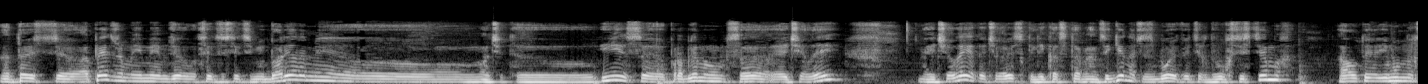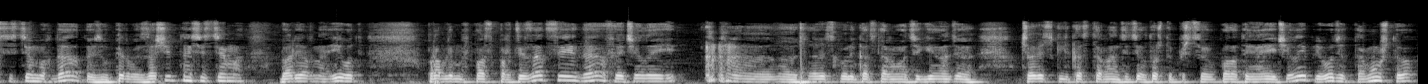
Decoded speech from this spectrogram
Э, то есть, э, опять же, мы имеем дело вот с, этими барьерами, э, значит, и с проблемами с HLA. HLA – это человеческий лейкоцитарный антиген, значит, сбой в этих двух системах, аутоиммунных системах, да, то есть вот первая защитная система, барьерная, и вот проблемы в паспортизации, да, в HLA, человеческого лейкоцитарного антигена, человеческий лейкоцитарный антител, то, что пишется по латыни HLA, приводит к тому, что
